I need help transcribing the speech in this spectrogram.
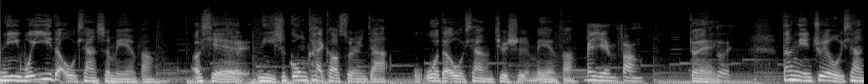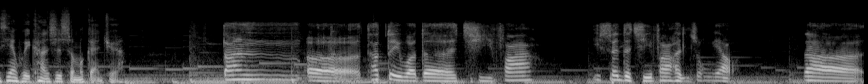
你唯一的偶像是梅艳芳，而且你是公开告诉人家，我的偶像就是梅艳芳。梅艳芳。对，对，当年追偶像，现在回看是什么感觉？当呃，他对我的启发，一生的启发很重要。那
